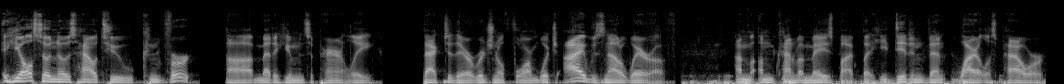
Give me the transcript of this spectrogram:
he also knows how to convert uh, metahumans apparently back to their original form, which I was not aware of. I'm I'm kind of amazed by, it, but he did invent wireless power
